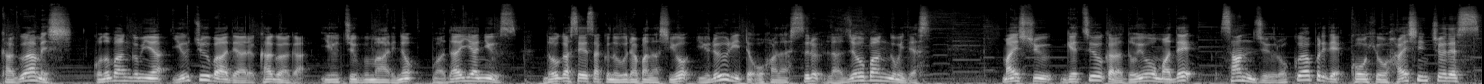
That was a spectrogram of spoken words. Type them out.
かぐわ飯。この番組は YouTuber であるかぐわが YouTube 周りの話題やニュース動画制作の裏話をゆるりとお話しするラジオ番組です毎週月曜から土曜まで36アプリで好評配信中です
